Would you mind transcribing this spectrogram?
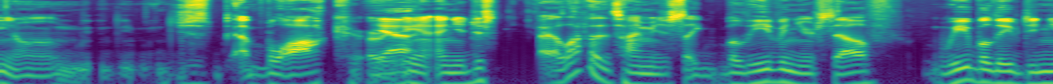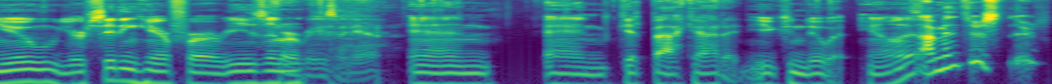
you know, just a block, or Yeah. you know, and you just a lot of the time you just like believe in yourself. We believed in you. You're sitting here for a reason. for a reason. Yeah. and and get back at it. You can do it. You know, I mean, there's there's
